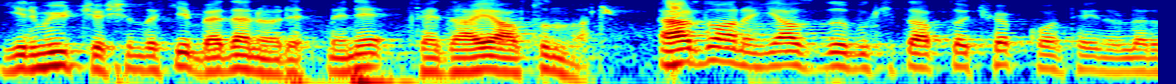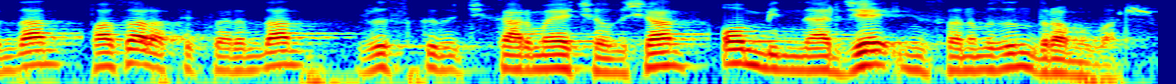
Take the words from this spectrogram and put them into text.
23 yaşındaki beden öğretmeni Fedai Altun var. Erdoğan'ın yazdığı bu kitapta çöp konteynerlarından, pazar atıklarından rızkını çıkarmaya çalışan on binlerce insanımızın dramı var.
